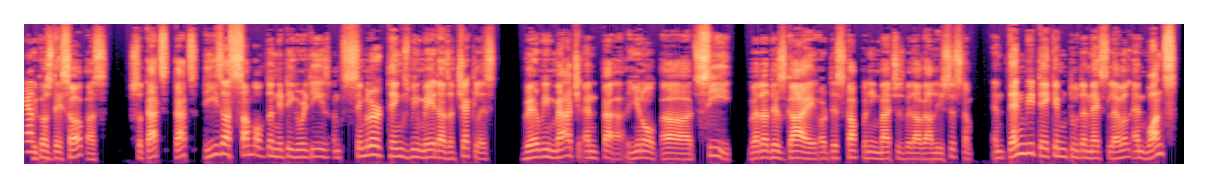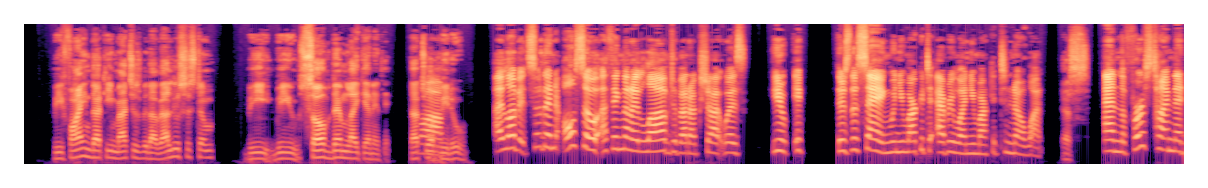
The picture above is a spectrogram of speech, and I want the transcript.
Yep. because they serve us. So that's that's these are some of the nitty gritties and similar things we made as a checklist where we match and uh, you know uh, see whether this guy or this company matches with our value system. And then we take him to the next level. And once we find that he matches with our value system, we we serve them like anything. That's Wow. what we do. I love it. So then also a thing that I loved about Akshat was, you know, if there's the saying, when you market to everyone, you market to no one. Yes. And the first time that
